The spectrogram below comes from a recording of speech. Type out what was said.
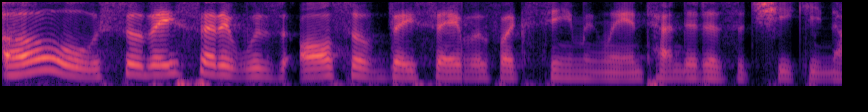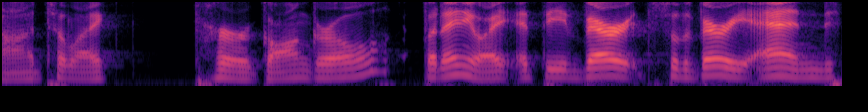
Oh, so they said it was also they say it was like seemingly intended as a cheeky nod to like her Gone Girl. But anyway, at the very so the very end,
